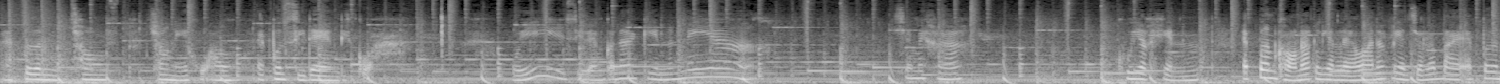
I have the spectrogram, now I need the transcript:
แอปเปิลช่องช่องนี้ครูเอาแอปเปิลสีแดงดีกว่า อุ้ยสีแดงก็น่ากินนั่นเนี่ย ใช่ไหมคะครูอยากเห็นแอปเปิลของนักเรียนแล้วอะนักเรียนจะระบายแอปเปิล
